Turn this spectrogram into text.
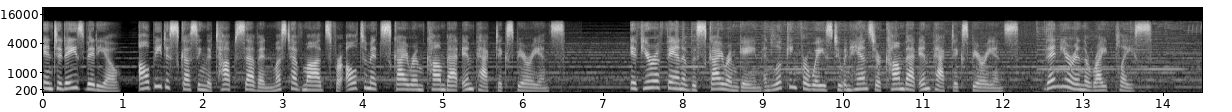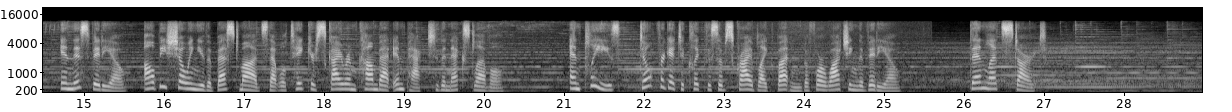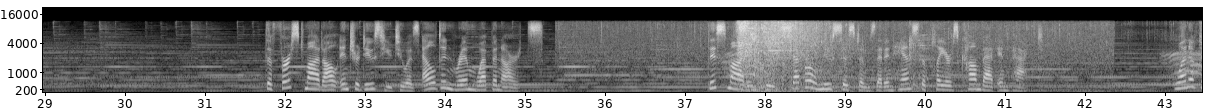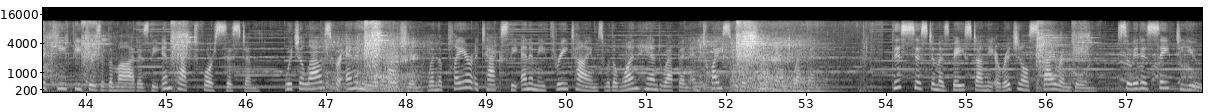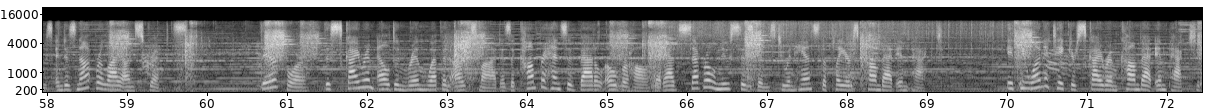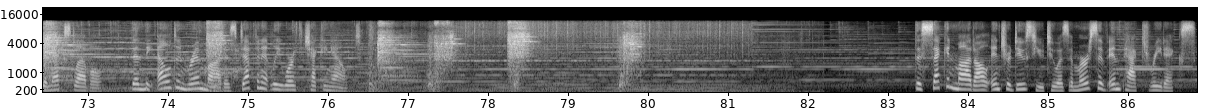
In today's video, I'll be discussing the top 7 must-have mods for Ultimate Skyrim Combat Impact experience. If you're a fan of the Skyrim game and looking for ways to enhance your combat impact experience, then you're in the right place. In this video, I'll be showing you the best mods that will take your Skyrim combat impact to the next level. And please, don't forget to click the subscribe like button before watching the video. Then let's start. The first mod I'll introduce you to is Elden Rim Weapon Arts. This mod includes several new systems that enhance the player's combat impact. One of the key features of the mod is the Impact Force system, which allows for enemy repulsion when the player attacks the enemy three times with a one-hand weapon and twice with a two-hand weapon. This system is based on the original Skyrim game, so it is safe to use and does not rely on scripts. Therefore, the Skyrim Elden Rim Weapon Arts mod is a comprehensive battle overhaul that adds several new systems to enhance the player's combat impact. If you want to take your Skyrim combat impact to the next level, then the Elden Rim mod is definitely worth checking out. The second mod I'll introduce you to is Immersive Impact Redux.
